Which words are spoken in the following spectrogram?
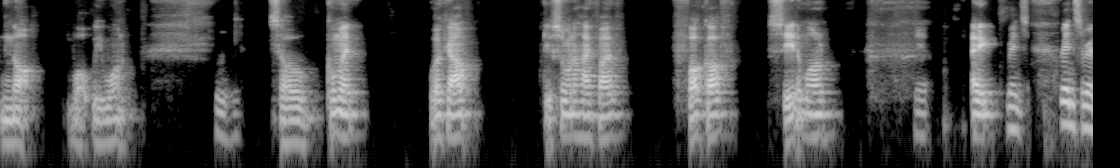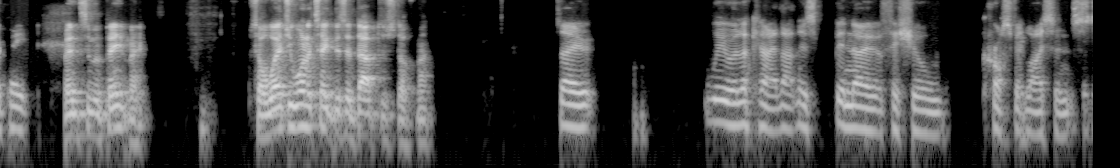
not what we want. Mm-hmm. So come in, work out, give someone a high five, fuck off, see you tomorrow. Yeah. Hey, rinse, rinse and repeat. Rinse and repeat, mate. So where do you want to take this adaptive stuff, man? So we were looking at that. There's been no official CrossFit license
